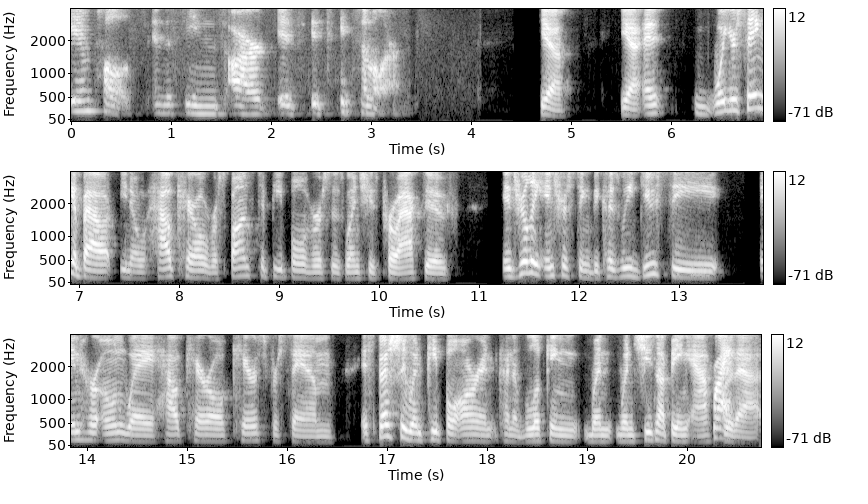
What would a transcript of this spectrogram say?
impulse in the scenes are is it's it's similar. Yeah, yeah, and what you're saying about you know how carol responds to people versus when she's proactive is really interesting because we do see in her own way how carol cares for sam especially when people aren't kind of looking when when she's not being asked right. for that.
